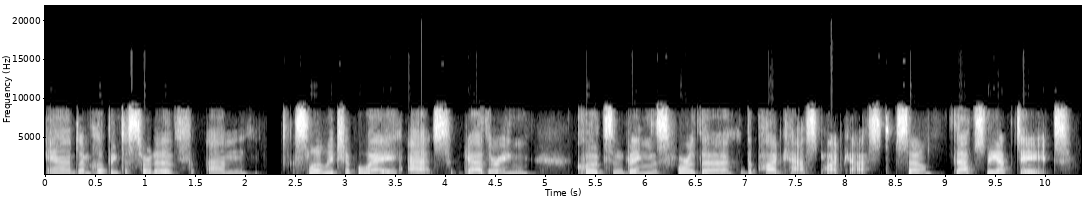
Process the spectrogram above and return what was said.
And I'm hoping to sort of um, slowly chip away at gathering quotes and things for the the podcast podcast. So that's the update.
